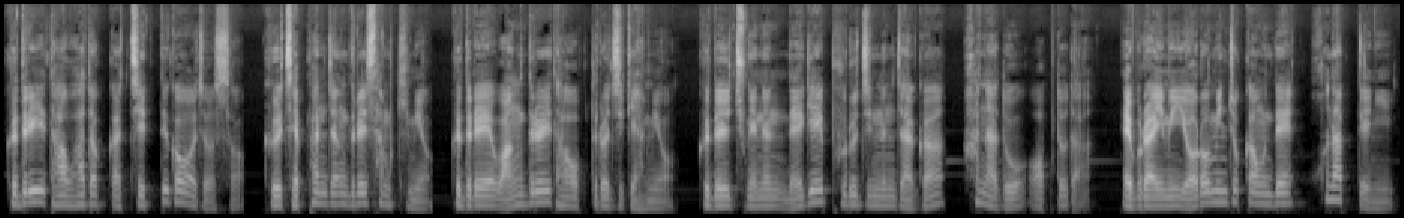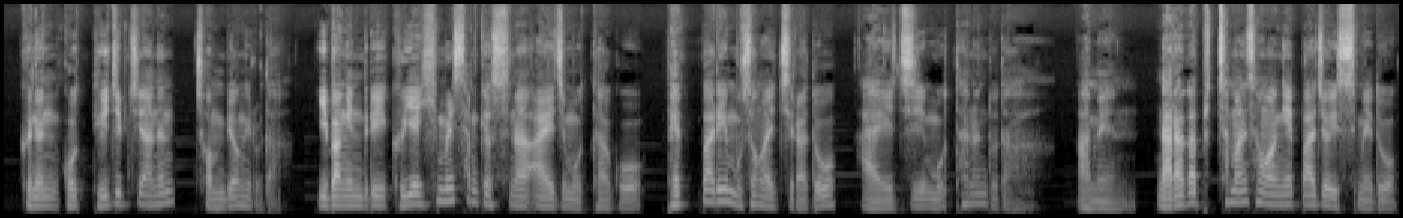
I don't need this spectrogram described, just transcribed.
그들이 다 화덕같이 뜨거워져서 그 재판장들을 삼키며 그들의 왕들을 다 엎드러지게 하며 그들 중에는 내게 부르짖는 자가 하나도 없도다. 에브라임이 여러 민족 가운데 혼합되니 그는 곧 뒤집지 않은 전병이로다. 이방인들이 그의 힘을 삼켰으나 알지 못하고 백발이 무성할지라도 알지 못하는도다. 아멘. 나라가 비참한 상황에 빠져 있음에도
